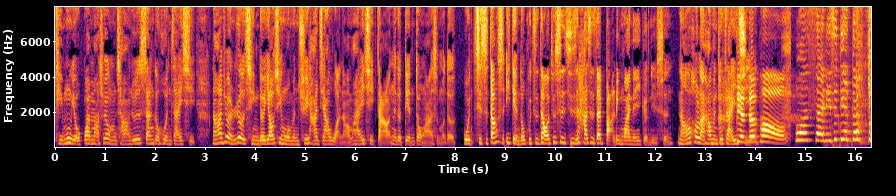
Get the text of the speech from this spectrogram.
题目有关嘛，所以我们常常就是三个混在一起，然后他就很热情的邀请我们去他家玩啊，我们还一起打那个电动啊什么的。我其实当时一点都不知道，就是 其实他是在把另外那一个女生，然后后来他们就在一起电灯。泡，哇塞，你是电灯泡，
